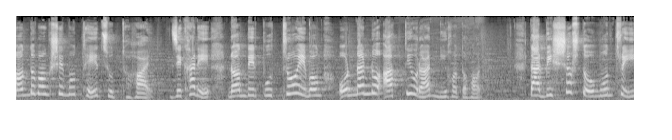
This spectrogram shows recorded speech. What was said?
নন্দবংশের মধ্যে যুদ্ধ হয়। যেখানে নন্দের পুত্র এবং অন্যান্য আত্মীয়রা নিহত হন। তার বিশ্বস্ত মন্ত্রী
